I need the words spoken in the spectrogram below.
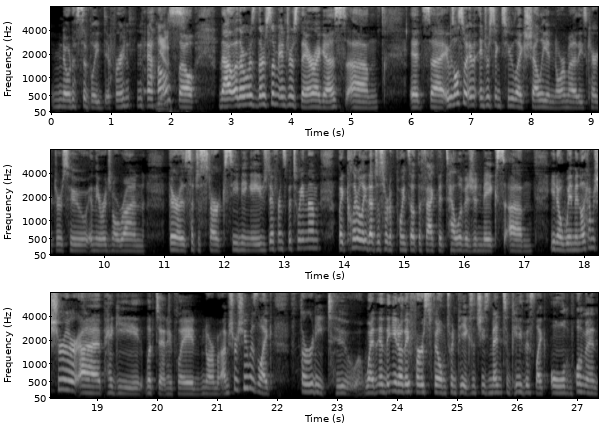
noticeably different now. Yes. So that there was there's some interest there, I guess. Um, it's uh, it was also interesting too, like Shelley and Norma, these characters who in the original run there is such a stark seeming age difference between them. But clearly, that just sort of points out the fact that television makes, um, you know, women like I'm sure uh, Peggy Lipton, who played Norma, I'm sure she was like 32 when you know they first filmed Twin Peaks, and she's meant to be this like old woman.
